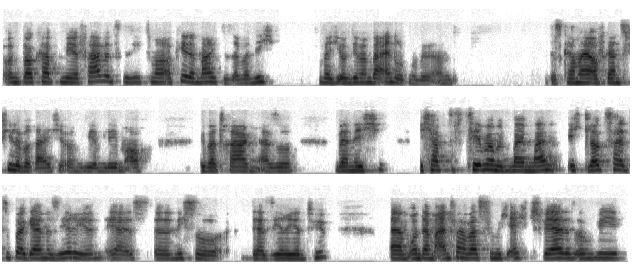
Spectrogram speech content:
und Bock habe, mir Farbe ins Gesicht zu machen, okay, dann mache ich das aber nicht, weil ich irgendjemanden beeindrucken will. Und das kann man ja auf ganz viele Bereiche irgendwie im Leben auch übertragen. Also wenn ich, ich habe das Thema mit meinem Mann, ich glotze halt super gerne Serien. Er ist äh, nicht so der Serientyp. Ähm, und am Anfang war es für mich echt schwer, das irgendwie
